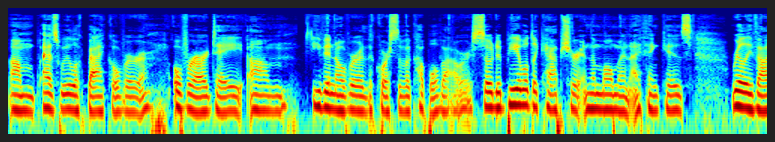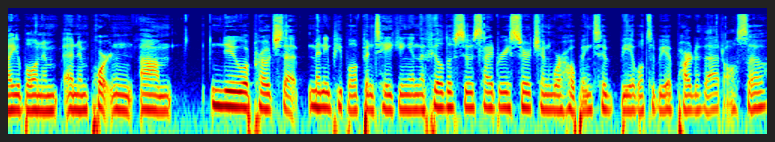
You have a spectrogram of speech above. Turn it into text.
um, as we look back over over our day um, even over the course of a couple of hours so to be able to capture in the moment i think is really valuable and an important um, new approach that many people have been taking in the field of suicide research, and we're hoping to be able to be a part of that also.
